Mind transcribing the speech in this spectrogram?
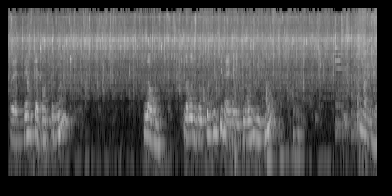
প্রায় দেড় চা চামচ পরিমাণ লবণ। লবণ যোগ করে দিচ্ছি এটাকে লবণ নামিয়ে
